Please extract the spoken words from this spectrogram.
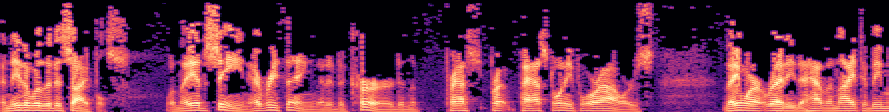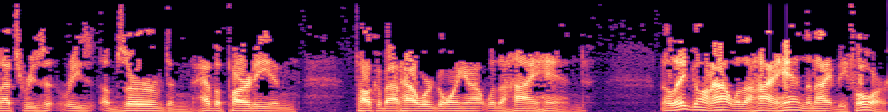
And neither were the disciples. When they had seen everything that had occurred in the past 24 hours, they weren't ready to have a night to be much observed and have a party and talk about how we're going out with a high hand. No, they'd gone out with a high hand the night before.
